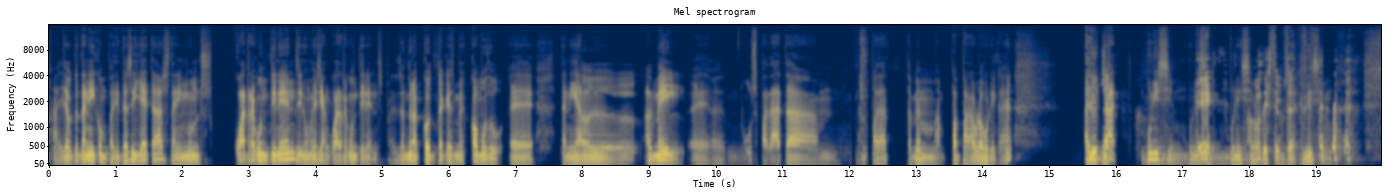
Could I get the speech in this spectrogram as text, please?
en lloc de tenir com petites illetes tenim uns quatre continents i només hi ha quatre continents. Ens hem donat compte que és més còmode eh, tenir el, el mail eh, hospedat a, hospedat també amb pa- paraula bonica, eh? Allotjat. Boníssim, boníssim, boníssim. Al mateix temps, eh? Boníssim.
